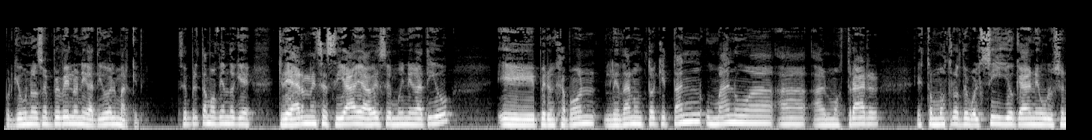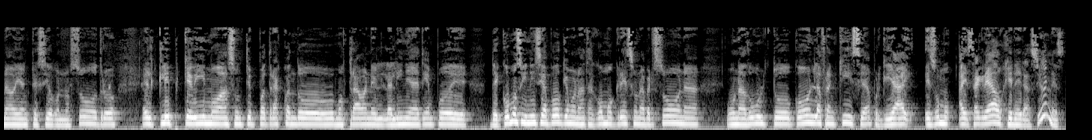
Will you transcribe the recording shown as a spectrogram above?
porque uno siempre ve lo negativo del marketing. Siempre estamos viendo que crear necesidades a veces es muy negativo, eh, pero en Japón le dan un toque tan humano a- al mostrar estos monstruos de bolsillo que han evolucionado y han crecido con nosotros. El clip que vimos hace un tiempo atrás cuando mostraban el- la línea de tiempo de, de cómo se inicia Pokémon hasta cómo crece una persona, un adulto con la franquicia, porque ya hay, eso hay- se ha creado generaciones.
